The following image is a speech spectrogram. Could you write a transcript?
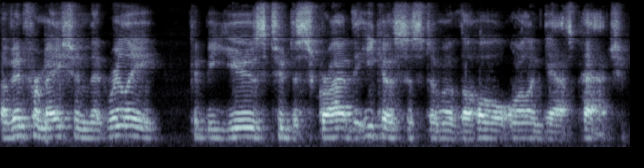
of information that really could be used to describe the ecosystem of the whole oil and gas patch.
